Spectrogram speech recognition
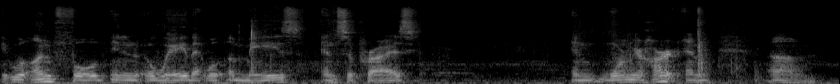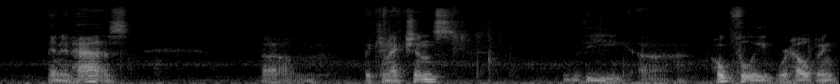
it will unfold in a way that will amaze and surprise and warm your heart and um, and it has um, the connections the uh, hopefully we're helping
